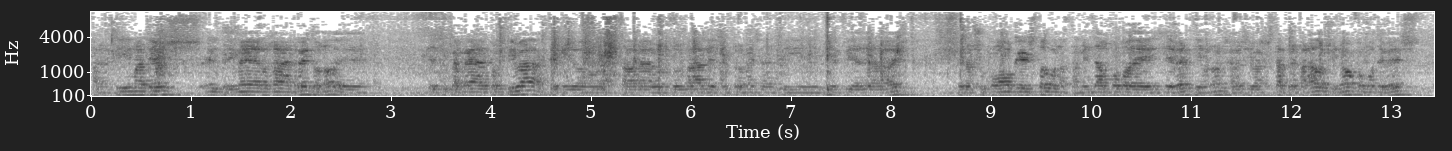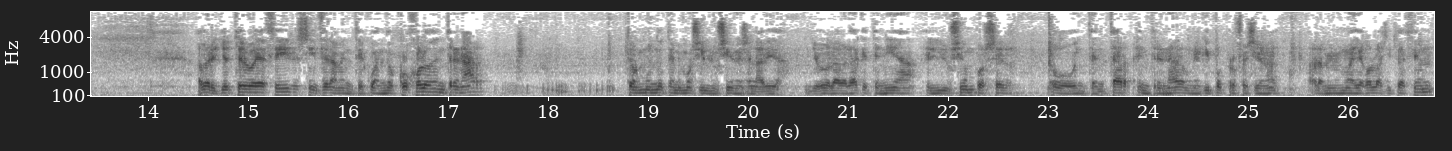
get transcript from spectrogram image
Para ti, Mateo, es el primer gran reto ¿no? de, de tu carrera deportiva. Has tenido hasta ahora los dos grandes en promesas y, Fidel de la vez. Pero supongo que esto bueno, también da un poco de, de vértigo, ¿no? Saber si vas a estar preparado, si no, cómo te ves. A ver, yo te voy a decir sinceramente, cuando cojo lo de entrenar, todo el mundo tenemos ilusiones en la vida. Yo la verdad que tenía ilusión por ser o intentar entrenar a un equipo profesional. Ahora mismo me ha llegado la situación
